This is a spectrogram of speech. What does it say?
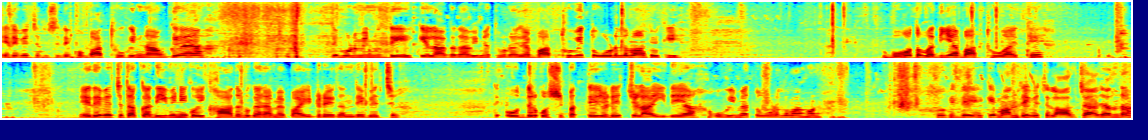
ਇਹਦੇ ਵਿੱਚ ਤੁਸੀਂ ਦੇਖੋ ਬਾਥੂ ਕਿੰਨਾ ਉੱਗਿਆ ਆ। ਤੇ ਹੁਣ ਮੈਨੂੰ ਦੇਖ ਕੇ ਲੱਗਦਾ ਵੀ ਮੈਂ ਥੋੜਾ ਜਿਹਾ ਬਾਥੂ ਵੀ ਤੋੜ ਲਵਾਂ, ਕਿਉਂਕਿ ਬਹੁਤ ਵਧੀਆ ਬਾਥੂ ਆ ਇੱਥੇ। ਇਹਦੇ ਵਿੱਚ ਤਾਂ ਕਦੀ ਵੀ ਨਹੀਂ ਕੋਈ ਖਾਦ ਵਗੈਰਾ ਮੈਂ ਪਾਈ ਡਰੈਗਨ ਦੇ ਵਿੱਚ। ਤੇ ਉਧਰ ਕੁਝ ਪੱਤੇ ਜਿਹੜੇ ਚਲਾਈ ਦੇ ਆ, ਉਹ ਵੀ ਮੈਂ ਤੋੜ ਲਵਾਂ ਹੁਣ। ਕਿਉਂਕਿ ਦੇਖ ਕੇ ਮਨ ਦੇ ਵਿੱਚ ਲਾਲਚ ਆ ਜਾਂਦਾ।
